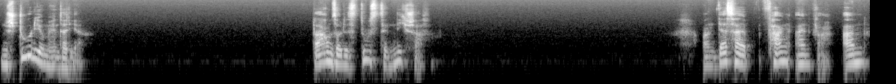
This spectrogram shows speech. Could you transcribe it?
Ein Studium hinter dir. Warum solltest du es denn nicht schaffen? Und deshalb fang einfach an,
